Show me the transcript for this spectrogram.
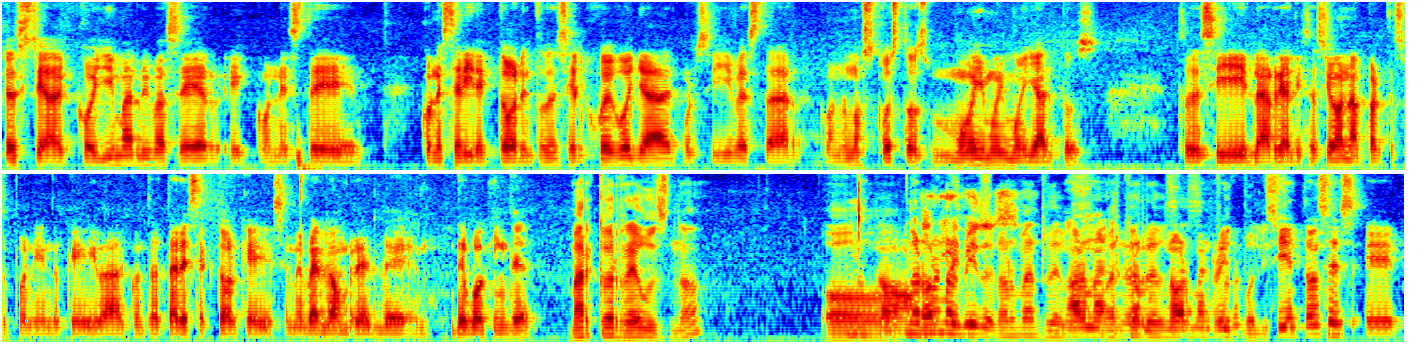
este, a Kojima lo iba a hacer eh, con este con este director. Entonces el juego ya de por sí iba a estar con unos costos muy, muy, muy altos. Entonces si la realización, aparte suponiendo que iba a contratar a este actor que se me ve el nombre de, de Walking Dead. Marco Reus, ¿no? O Norman, Reedus. Norman Reus. Norman, Reus Sí, entonces eh,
